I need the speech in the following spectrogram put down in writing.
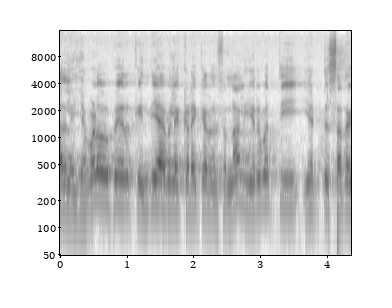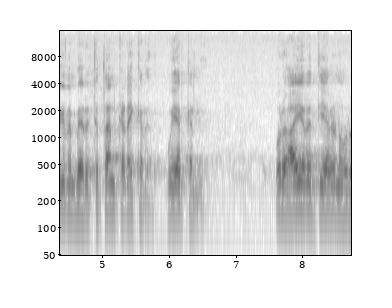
அதில் எவ்வளவு பேருக்கு இந்தியாவில் கிடைக்கிறதுன்னு சொன்னால் இருபத்தி எட்டு சதவீதம் பேருக்கு தான் கிடைக்கிறது உயர்கல்வி. ஒரு ஆயிரத்தி இரநூறு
